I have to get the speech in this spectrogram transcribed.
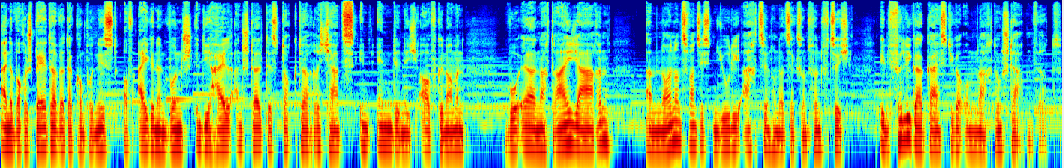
Eine Woche später wird der Komponist auf eigenen Wunsch in die Heilanstalt des Dr. Richards in Endenich aufgenommen wo er nach drei Jahren am 29. Juli 1856 in völliger geistiger Umnachtung sterben wird.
